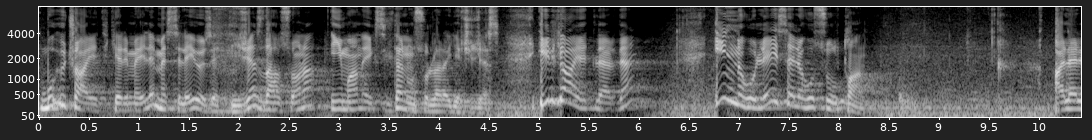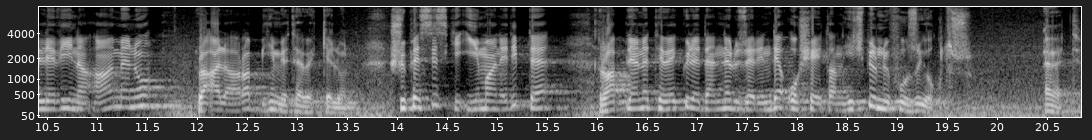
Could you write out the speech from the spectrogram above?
Bu üç ayeti kerime ile meseleyi özetleyeceğiz. Daha sonra imanı eksilten unsurlara geçeceğiz. İlk ayetlerden innehu leyse lehu sultan alellezine amenu ve ala rabbihim yetevekkelun. Şüphesiz ki iman edip de Rablerine tevekkül edenler üzerinde o şeytanın hiçbir nüfuzu yoktur. Evet,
